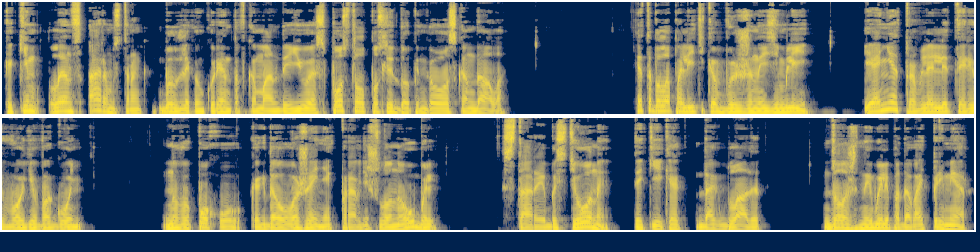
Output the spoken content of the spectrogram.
каким Лэнс Армстронг был для конкурентов команды US Postal после допингового скандала. Это была политика выжженной земли, и они отправляли Терри Воги в огонь. Но в эпоху, когда уважение к правде шло на убыль, старые бастионы, такие как Doug Blooded, должны были подавать пример.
